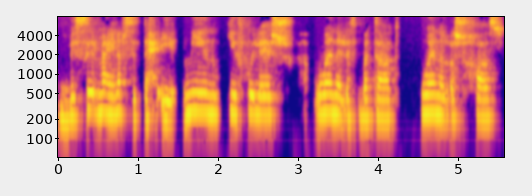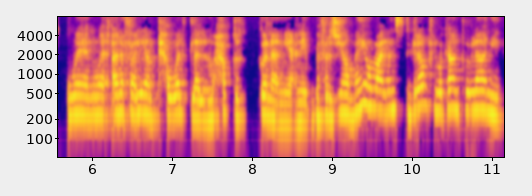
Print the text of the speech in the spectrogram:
بيصير معي نفس التحقيق. مين وكيف وليش؟ وين الإثباتات؟ وين الأشخاص؟ وين وين؟ أنا فعليا تحولت للمحقق كونان يعني بفرجيهم هيهم على الإنستغرام في المكان الفلاني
